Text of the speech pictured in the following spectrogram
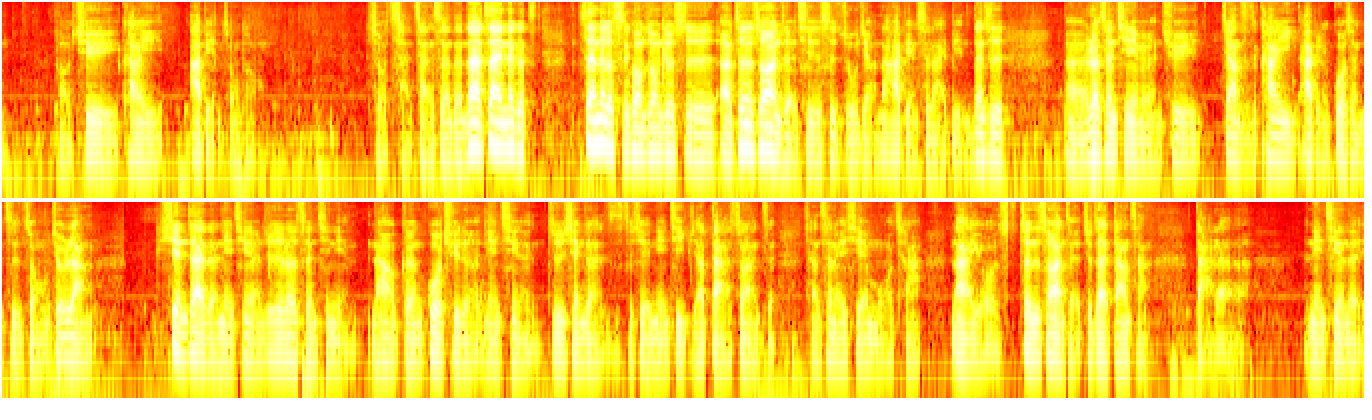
哦去抗议阿扁总统所产产生的。那在那个。在那个时空中，就是呃，政治受难者其实是主角，那阿扁是来宾。但是，呃，乐生青年们去这样子抗议阿扁的过程之中，就让现在的年轻人，就是乐生青年，然后跟过去的年轻人，就是现在这些年纪比较大的受难者，产生了一些摩擦。那有政治受难者就在当场打了年轻人的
